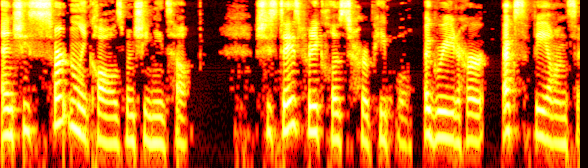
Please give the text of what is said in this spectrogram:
and she certainly calls when she needs help. She stays pretty close to her people, agreed her ex fiance.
